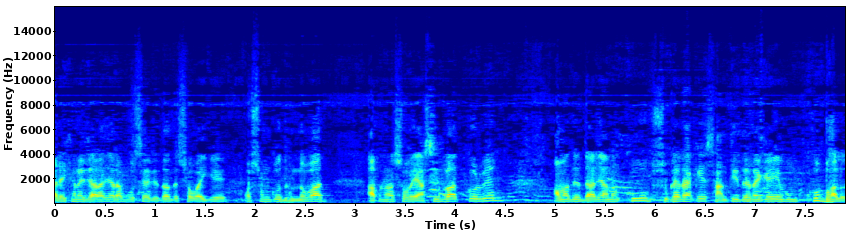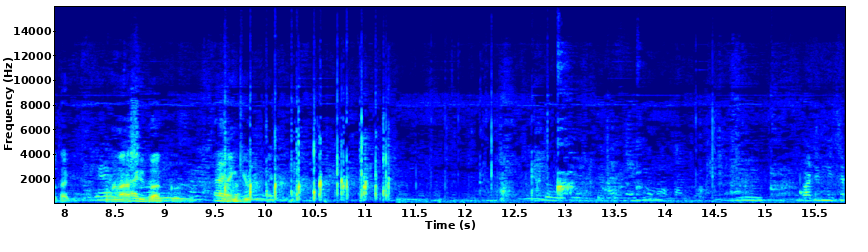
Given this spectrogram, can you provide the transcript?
আর এখানে যারা যারা বসে আছে তাদের সবাইকে অসংখ্য ধন্যবাদ। আপনারা সবাই আশীর্বাদ করবেন। আমাদের দা যেন খুব সুখে থাকে শান্তিতে থাকে এবং খুব ভালো থাকে। আপনারা আশীর্বাদ করবেন। থ্যাংক ইউ বাটির নিচে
